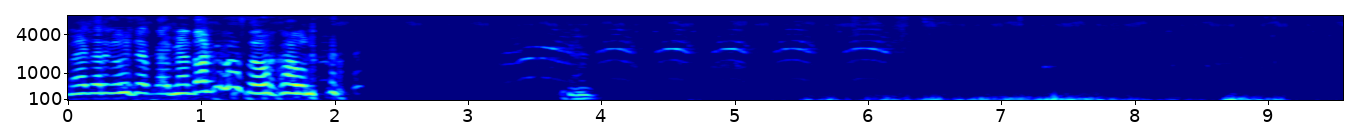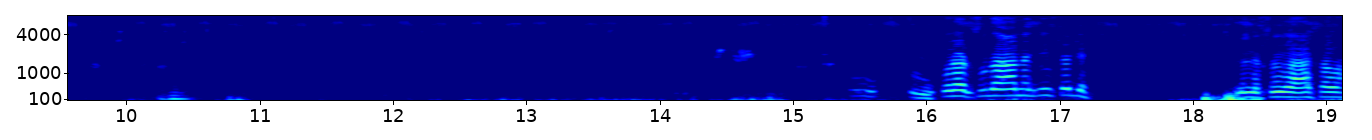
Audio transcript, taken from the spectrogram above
माझ्यासारखं विचार काय? मी दाखवलं असं खाऊन. कुराड सुद्धा आणायची विसरले म्हणलं संघ असावा.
